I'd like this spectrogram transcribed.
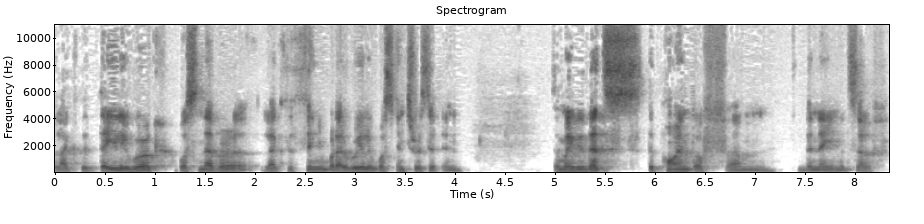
like the daily work was never like the thing what I really was interested in. So maybe that's the point of um, the name itself.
